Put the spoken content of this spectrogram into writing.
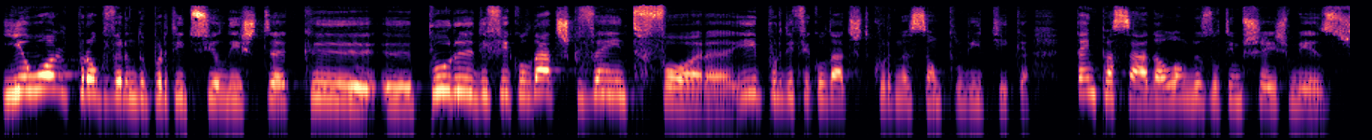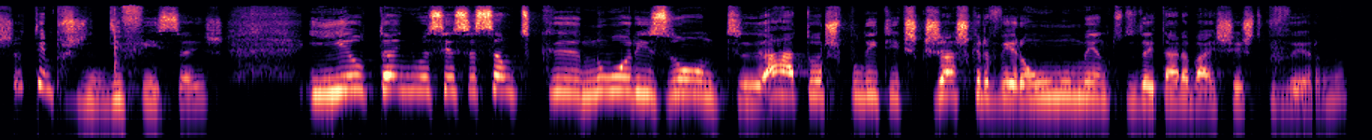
E eu olho para o governo do Partido Socialista que, eh, por dificuldades que vêm de fora e por dificuldades de coordenação política, tem passado ao longo dos últimos seis meses tempos difíceis. E eu tenho a sensação de que no horizonte há atores políticos que já escreveram o um momento de deitar abaixo este governo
